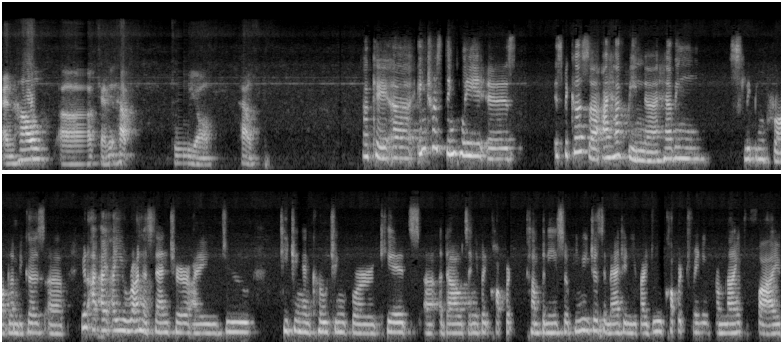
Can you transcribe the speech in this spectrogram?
and how uh, can it help to your health? Okay. Uh, interestingly, is it's because uh, I have been uh, having sleeping problem because uh, you know I, I I run a center. I do teaching and coaching for kids, uh, adults, and even corporate companies. So can you just imagine if I do corporate training from nine to five,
